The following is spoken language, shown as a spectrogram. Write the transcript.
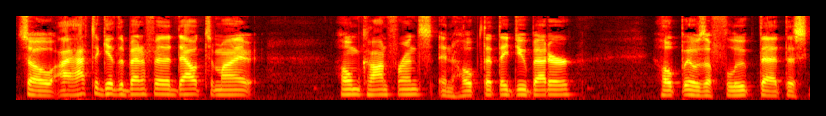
So I have to give the benefit of the doubt to my home conference and hope that they do better hope it was a fluke that this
